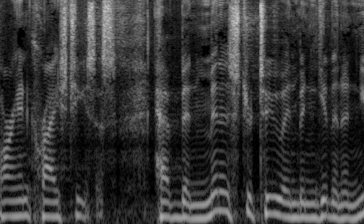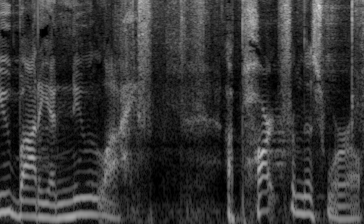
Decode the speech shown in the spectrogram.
are in Christ Jesus have been ministered to and been given a new body, a new life, apart from this world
